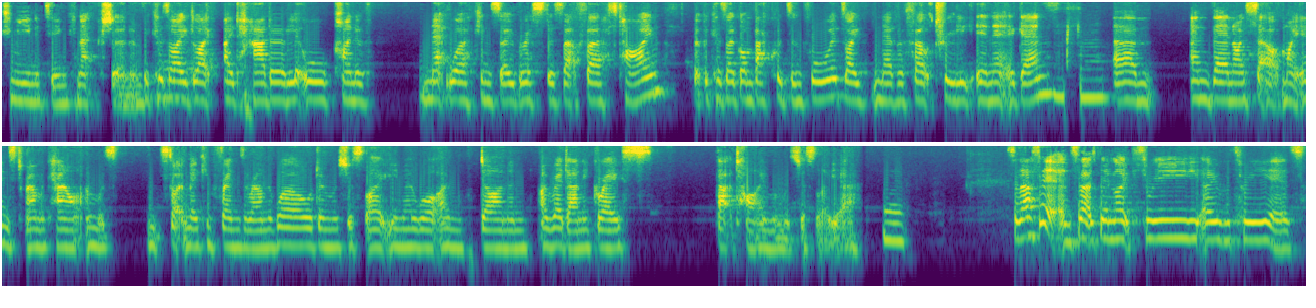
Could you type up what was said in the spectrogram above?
community and connection. And because I'd like, I'd had a little kind of network in Soberistas that first time, but because I'd gone backwards and forwards, I never felt truly in it again. Um, and then I set up my Instagram account and was started making friends around the world and was just like, you know what, I'm done. And I read Annie Grace that time and was just like, yeah. So that's it. And so that's been like three over three years.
